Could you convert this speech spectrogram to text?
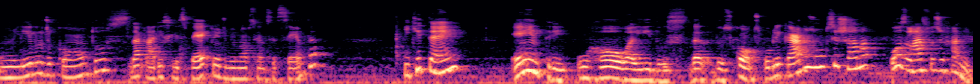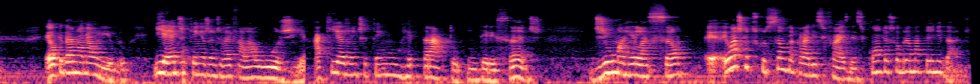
um livro de contos da Clarice Lispector, de 1960, e que tem entre o rol aí dos, da, dos contos publicados, um que se chama Os Laços de Família. É o que dá nome ao livro e é de quem a gente vai falar hoje. Aqui a gente tem um retrato interessante de uma relação. É, eu acho que a discussão que a Clarice faz nesse conto é sobre a maternidade.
